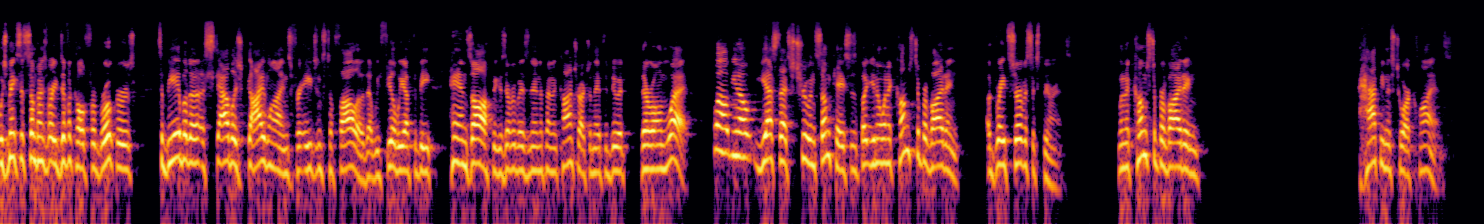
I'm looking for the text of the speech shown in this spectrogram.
which makes it sometimes very difficult for brokers to be able to establish guidelines for agents to follow that we feel we have to be hands off because everybody's an independent contractor and they have to do it their own way. Well, you know, yes, that's true in some cases, but you know, when it comes to providing a great service experience, when it comes to providing happiness to our clients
